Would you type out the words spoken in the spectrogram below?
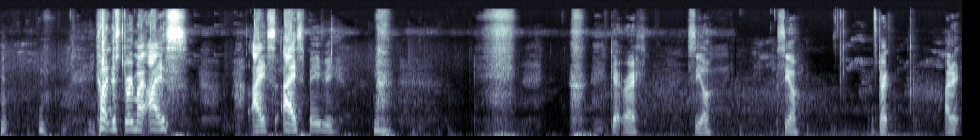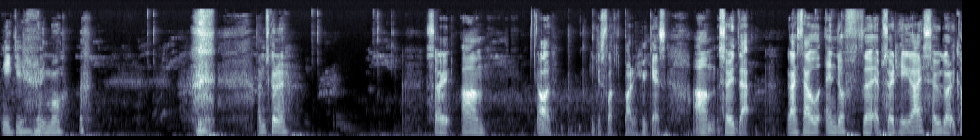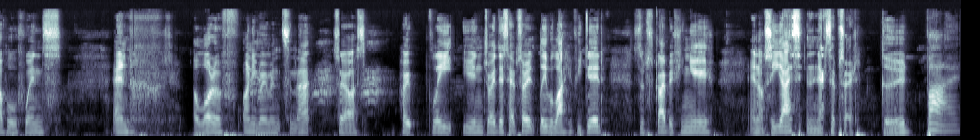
you can't destroy my ice. Ice, ice, baby. Get wrecked. See ya. See ya. Don't. I don't need you anymore. I'm just gonna. So, um. Oh, he just left the party. Who cares? Um, so that. Guys, that will end off the episode here, guys. So we got a couple of wins and a lot of funny moments and that. So s- hopefully you enjoyed this episode. Leave a like if you did. Subscribe if you're new. And I'll see you guys in the next episode. Goodbye.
